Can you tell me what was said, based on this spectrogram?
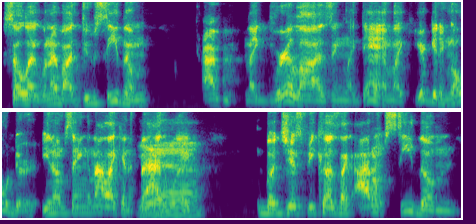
so like whenever I do see them. I'm like realizing, like, damn, like you're getting older. You know what I'm saying? Not like in a bad way, but just because like I don't see them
